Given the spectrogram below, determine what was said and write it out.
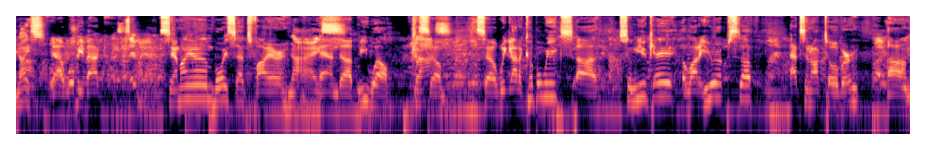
Nice. Yeah, we'll be back. Sam, I am. Sam I am, Boysetsfire. Nice. And uh, Be Well. So, so we got a couple weeks, uh, some UK, a lot of Europe stuff. That's in October. Um,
